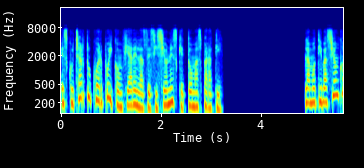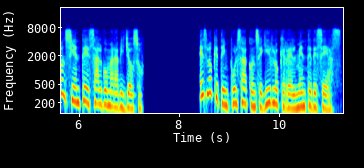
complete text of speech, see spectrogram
escuchar tu cuerpo y confiar en las decisiones que tomas para ti. La motivación consciente es algo maravilloso, es lo que te impulsa a conseguir lo que realmente deseas.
